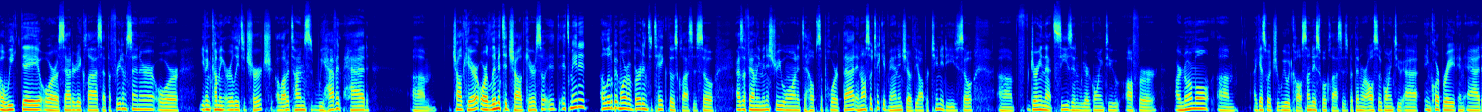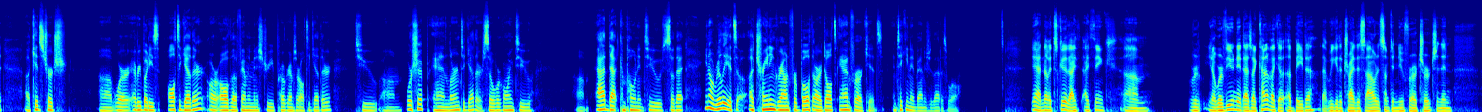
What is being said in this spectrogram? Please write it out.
a weekday or a Saturday class at the Freedom Center or even coming early to church. A lot of times we haven't had um, childcare or limited childcare, so it, it's made it a little bit more of a burden to take those classes. So, as a family ministry, we wanted to help support that and also take advantage of the opportunity. So, uh, f- during that season, we are going to offer our normal, um, I guess what we would call Sunday school classes, but then we're also going to add, incorporate and add a kids' church uh, where everybody's all together, or all the family ministry programs are all together to um, worship and learn together. So we're going to um, add that component too, so that you know really it's a, a training ground for both our adults and for our kids, and taking advantage of that as well. Yeah, no, it's good. I I think um, we're you know we're viewing it as like kind of like a, a beta that we get to try this out. It's something new for our church, and then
